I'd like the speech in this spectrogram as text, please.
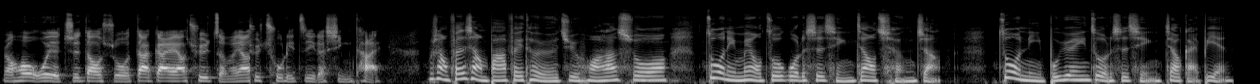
然后我也知道说大概要去怎么样去处理自己的心态。我想分享巴菲特有一句话，他说：“做你没有做过的事情叫成长。”做你不愿意做的事情叫改变，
